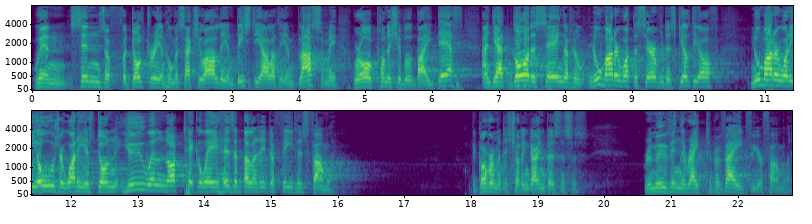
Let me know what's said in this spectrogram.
when sins of adultery and homosexuality and bestiality and blasphemy were all punishable by death. And yet God is saying that no matter what the servant is guilty of, no matter what he owes or what he has done, you will not take away his ability to feed his family. The government is shutting down businesses, removing the right to provide for your family.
